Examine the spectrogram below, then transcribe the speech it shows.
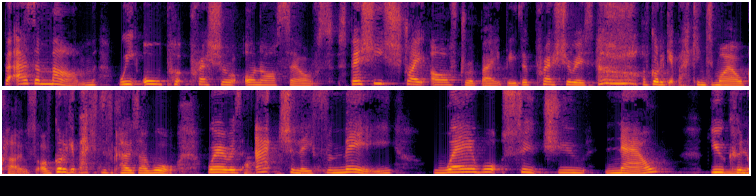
but as a mum, we all put pressure on ourselves, especially straight after a baby. The pressure is, oh, I've got to get back into my old clothes, I've got to get back into the clothes I wore. Whereas actually, for me, wear what suits you now. You mm. can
